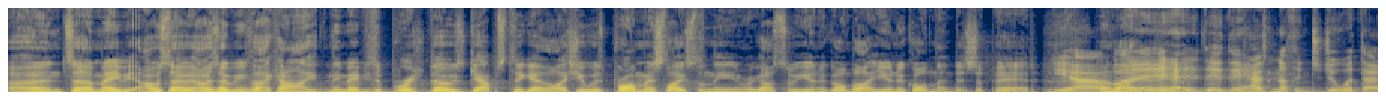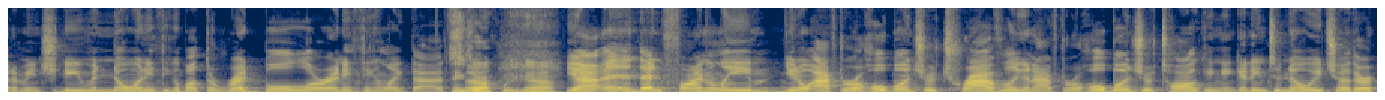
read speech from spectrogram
and uh, maybe I was I was hoping for that kind of like maybe to bridge those gaps together. Like she was promised like something in regards to a unicorn, but that unicorn then disappeared. Yeah, And, but like, it, yeah. it, it has nothing to do with that. I mean, she didn't even know anything about the Red Bull or anything like that. So, Exactly, yeah. Yeah, and, then finally, you know, after a whole bunch of traveling and after a whole bunch of talking and getting to know each other,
